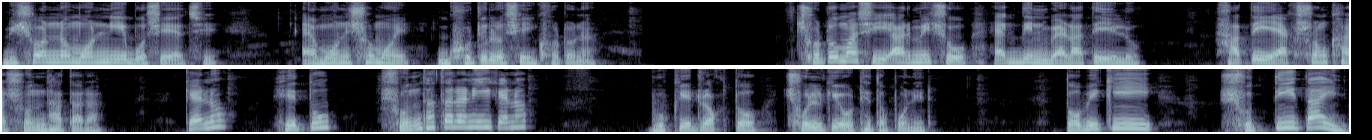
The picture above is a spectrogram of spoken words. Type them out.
বিষণ্ণ মন নিয়ে বসে আছে। এমন সময় ঘটল সেই ঘটনা। ছোট মাসি আর মেশো একদিন বেড়াতে এলো। হাতে এক সংখ্যা সন্ধ্যা তারা। কেন? হেতু? সন্ধ্যা তারা নিয়ে কেন? বুকের রক্ত ছলকে ওঠে তপনের। তবে কি সত্যিই তাই?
